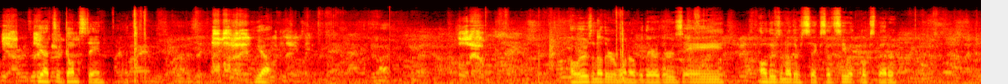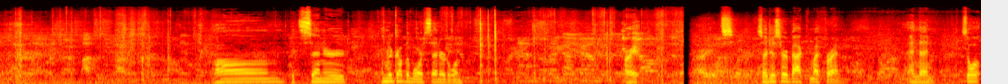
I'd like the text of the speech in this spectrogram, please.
Yeah. yeah, it's a gum stain. How about I? Yeah. Pull it out. Oh, there's another one over there. There's a Oh, there's another 6. Let's see what looks better. Um, it's centered. I'm gonna grab the more centered one. All right. All right. So I just heard back from my friend, and then so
